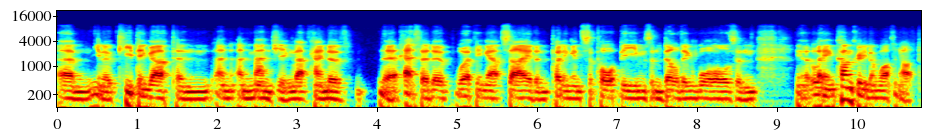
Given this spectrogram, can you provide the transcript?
um, you know, keeping up and, and, and managing that kind of effort of working outside and putting in support beams and building walls and you know laying concrete and whatnot.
